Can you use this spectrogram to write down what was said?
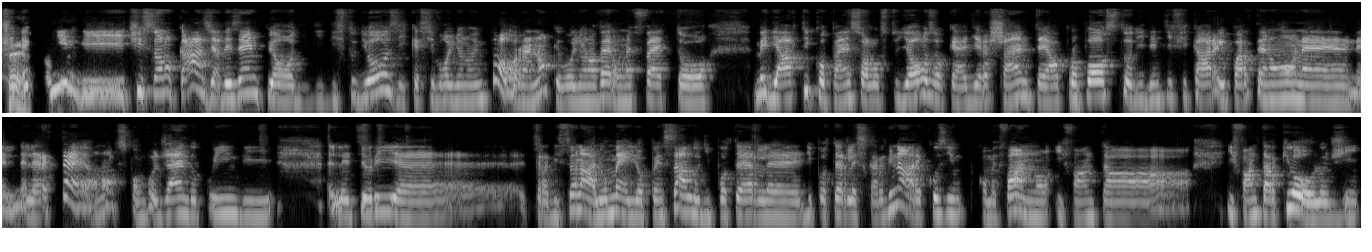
Certo. E quindi ci sono casi, ad esempio, di, di studiosi che si vogliono imporre, no? che vogliono avere un effetto mediatico. Penso allo studioso che di recente ha proposto di identificare il Partenone nel, nell'Ereteo, no? sconvolgendo quindi le teorie tradizionali, o meglio, pensando di poterle, di poterle scardinare, così come fanno i, fanta, i fantarcheologi,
